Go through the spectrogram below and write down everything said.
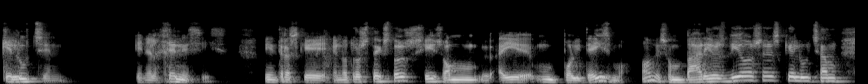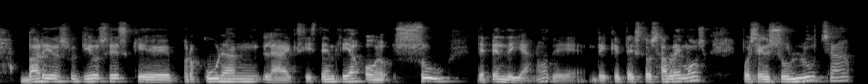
que luchen en el Génesis. Mientras que en otros textos sí, son, hay un politeísmo, que son varios dioses que luchan, varios dioses que procuran la existencia o su, depende ya ¿no? de, qué textos hablemos, pues en su lucha,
